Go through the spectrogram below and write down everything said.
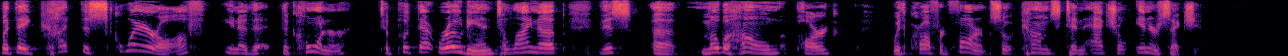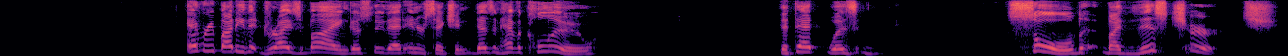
But they cut the square off, you know, the, the corner, to put that road in to line up this uh, mobile home park with Crawford Farm so it comes to an actual intersection. Everybody that drives by and goes through that intersection doesn't have a clue that that was sold by this church.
